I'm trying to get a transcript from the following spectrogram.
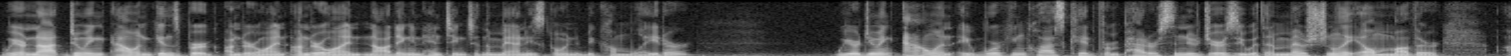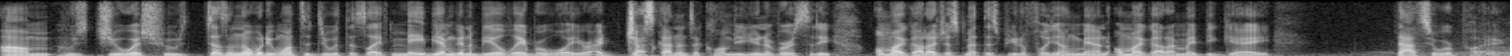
we are not doing Allen Ginsberg underline, underline, nodding and hinting to the man he's going to become later. We are doing Allen, a working class kid from Paterson, New Jersey, with an emotionally ill mother, um, who's Jewish, who doesn't know what he wants to do with his life. Maybe I'm going to be a labor lawyer. I just got into Columbia University. Oh my God, I just met this beautiful young man. Oh my God, I might be gay. That's who we're playing.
